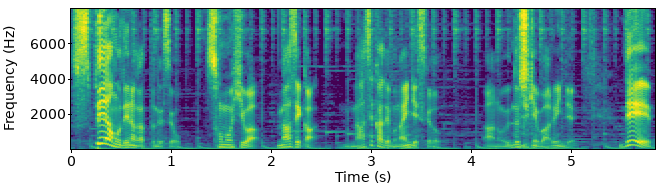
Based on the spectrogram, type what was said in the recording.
スペアも出なかったんですよ。その日は。なぜか。なぜかでもないんですけど。あの運動神経悪いんで。で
